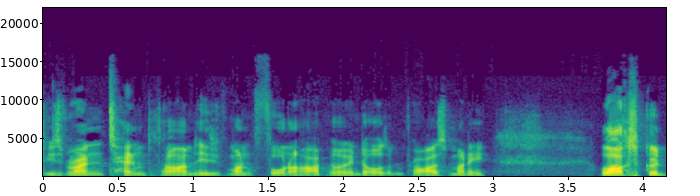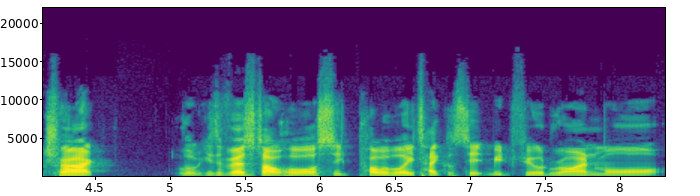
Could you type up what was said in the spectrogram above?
he's run 10 times, he's won $4.5 million in prize money. Likes a good track. Look, he's a versatile horse. He'd probably take the seat midfield, Ryan Moore.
